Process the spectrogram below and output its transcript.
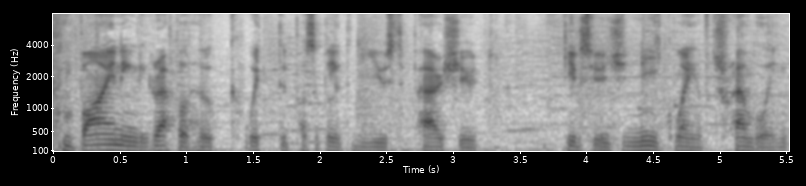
Combining the grapple hook with the possibility to use the parachute gives you a unique way of traveling.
